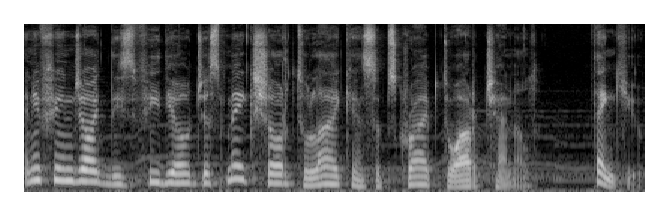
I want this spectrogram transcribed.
And if you enjoyed this video, just make sure to like and subscribe to our channel. Thank you.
